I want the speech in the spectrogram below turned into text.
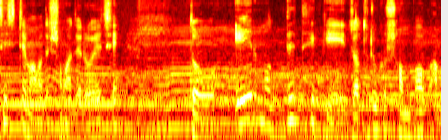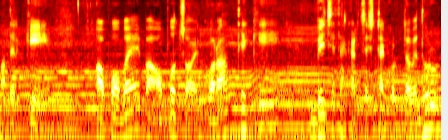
সিস্টেম আমাদের সমাজে রয়েছে তো এর মধ্যে থেকে যতটুকু সম্ভব আমাদেরকে অপব্যয় বা অপচয় করা থেকে বেঁচে থাকার চেষ্টা করতে হবে। ধরুন,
